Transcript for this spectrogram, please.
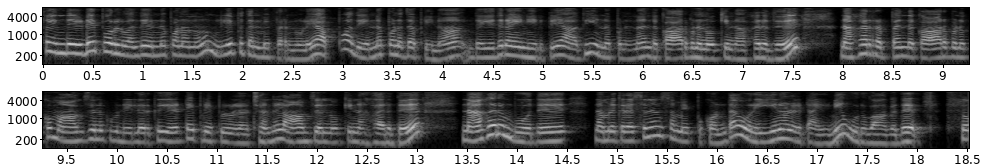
ஸோ இந்த இடைப்பொருள் வந்து என்ன பண்ணணும்? நிலைப்புத்தன்மை பெறணும் இல்லையா அப்போ அது என்ன பண்ணுது அப்படின்னா இந்த எதிரணி இருக்கு இல்லையா? அது என்ன பண்ணுன்னா இந்த கார்பனை நோக்கி நகருது. நகர்றப்ப இந்த கார்பனுக்கும் ஆக்சிஜனுக்கும் இடையில இருக்க இரட்டை பிணைப்பில் உள்ள லட்சங்கள் ஆக்சிஜன் நோக்கி நகருது. நகரும் போது நம்மளுக்கு ரெசனன்ஸ் அமைப்பு கொண்ட ஒரு ஈனோலைட் அயனி உருவாகுது. ஸோ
